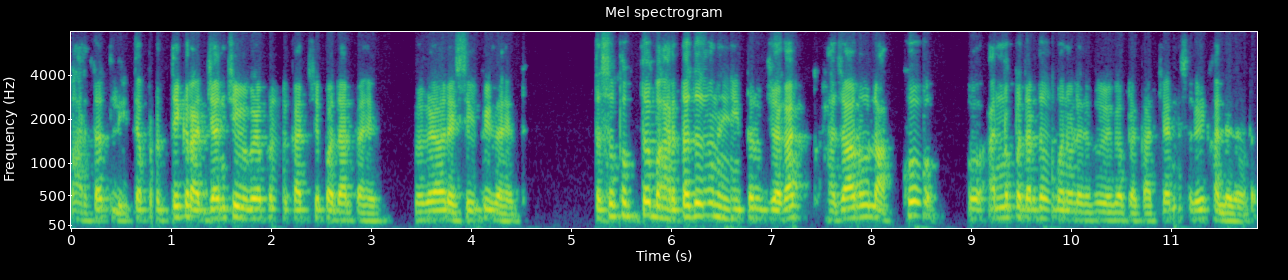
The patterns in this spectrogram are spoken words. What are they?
भारतातली त्या प्रत्येक राज्यांचे वेगवेगळ्या प्रकारचे पदार्थ आहेत वेगवेगळ्या रेसिपीज आहेत. तसं फक्त भारतातच नाही तर जगात हजारो लाखो अन्न पदार्थ बनवले जातात वेगळ्या प्रकारचे आणि सगळे खाल्ले जातात.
